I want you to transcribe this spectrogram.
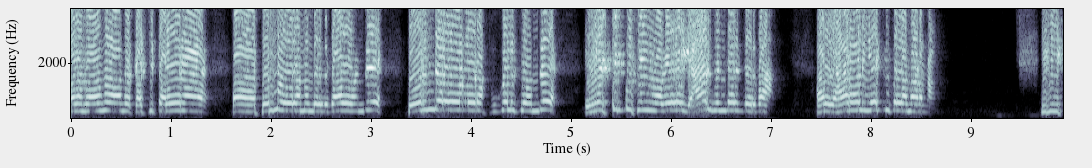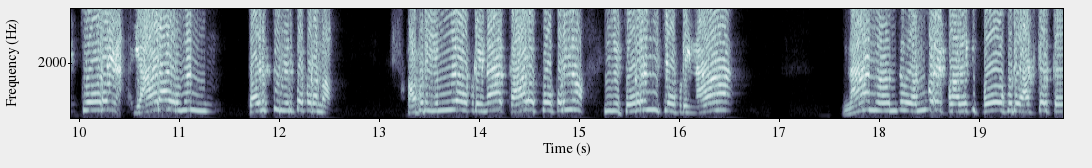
அவங்க அவங்க அவங்க கட்சி தலைவரை பெருமை வரணுங்கிறதுக்காக வந்து பெருந்தலைவரோட புகழுக்கு வந்து இரட்டிப்பு செய்யும் வகையில யார் செஞ்சாலும் சரிதான். அதை யாராலும் ஏற்றுக்கொள்ள மாட்டணும் இது இத்தோட யாரா இருந்தாலும் தடுத்து நிறுத்தப்படணும். அப்படி இல்லை அப்படின்னா காலப்போக்கிலையும் நீங்க தொடர்ந்துச்சு அப்படின்னா நாங்க வந்து வன்முறை பாதைக்கு போகக்கூடிய ஆட்கள் க-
